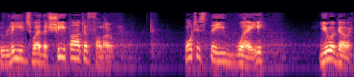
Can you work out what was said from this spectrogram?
who leads where the sheep are to follow. What is the way you are going?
